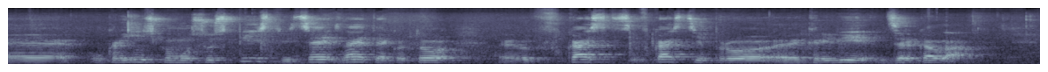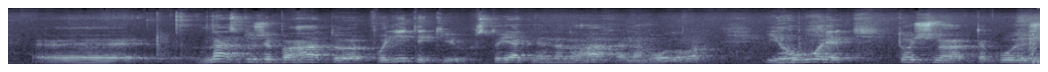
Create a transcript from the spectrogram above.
е, українському суспільстві, це знаєте, як ото е, в казці, в казці про криві дзеркала. В нас дуже багато політиків стоять не на ногах, а на головах і говорять точно такою ж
